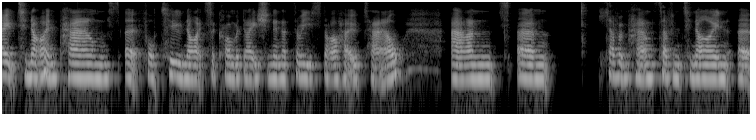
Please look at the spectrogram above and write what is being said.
£89 uh, for two nights accommodation in a three-star hotel and um, £7.79 uh,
